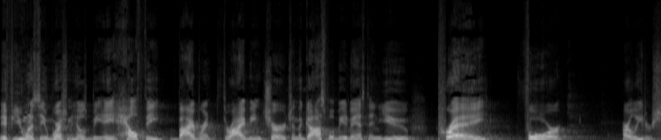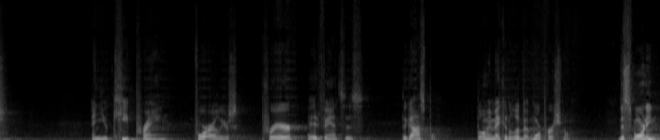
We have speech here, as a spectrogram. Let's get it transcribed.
if you want to see Western Hills be a healthy, vibrant, thriving church and the gospel be advanced in you, pray for our leaders. And you keep praying for our leaders. Prayer advances the gospel. But let me make it a little bit more personal. This morning,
